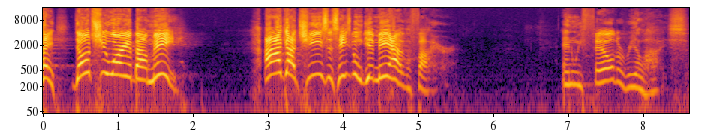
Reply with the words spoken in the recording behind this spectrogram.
Hey, don't you worry about me. I got Jesus. He's going to get me out of the fire. And we fail to realize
